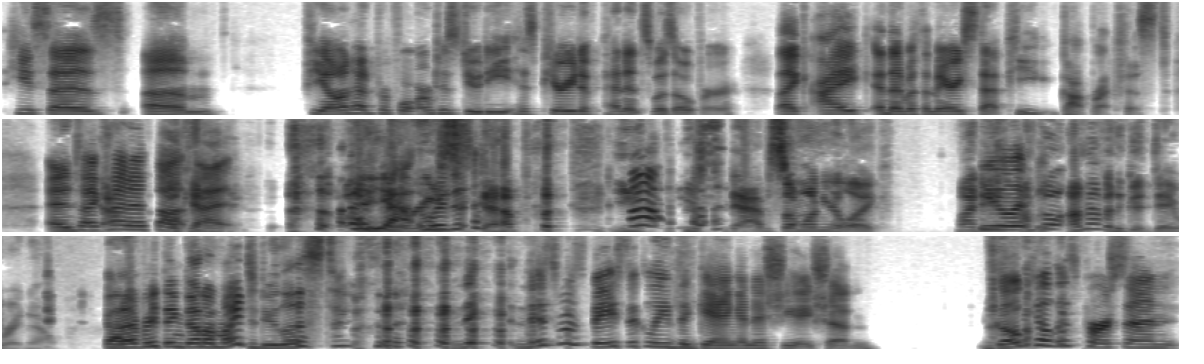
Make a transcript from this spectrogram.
he says, um, Fjon had performed his duty. His period of penance was over. Like I, and then with a merry step, he got breakfast. And so I Yeah, kind of thought okay. that a Yeah, merry was step. you you stab someone, you're like, my day. I'm, I'm having a good day right now. Got everything done on my to-do list. Th- this was basically the gang initiation. Go kill this person,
